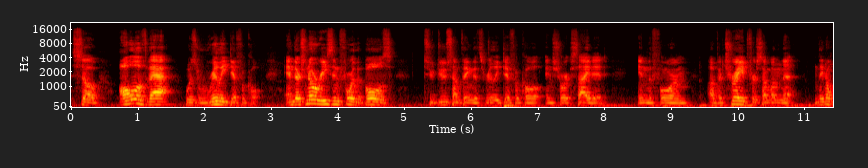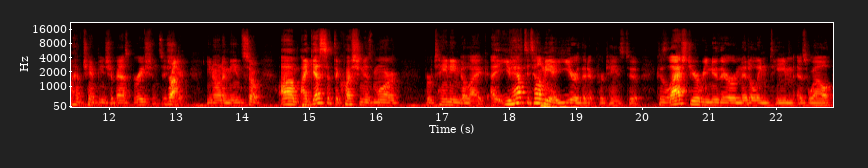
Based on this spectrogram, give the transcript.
So all of that was really difficult. And there's no reason for the Bulls to do something that's really difficult and short sighted in the form of a trade for someone that they don't have championship aspirations this Right. year. You know what I mean? So um, I guess if the question is more pertaining to like, I, you'd have to tell me a year that it pertains to. Because last year we knew they were a middling team as well,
